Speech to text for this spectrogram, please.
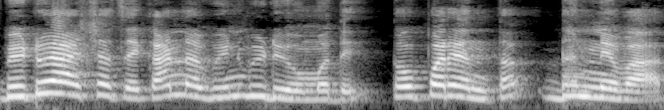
भेटूया अशाच एका नवीन व्हिडिओमध्ये. तोपर्यंत धन्यवाद.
